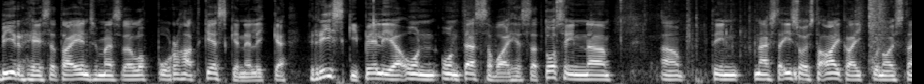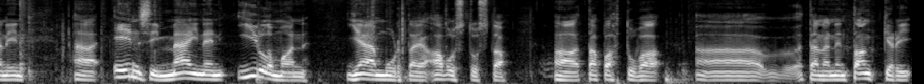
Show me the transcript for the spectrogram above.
virheistä tai ensimmäisellä loppuu rahat kesken, eli riskipeliä on, on tässä vaiheessa. Tosin äh, äh, näistä isoista aikaikkunoista, niin äh, ensimmäinen ilman jäämurtaja-avustusta äh, tapahtuva äh, tällainen tankkeri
